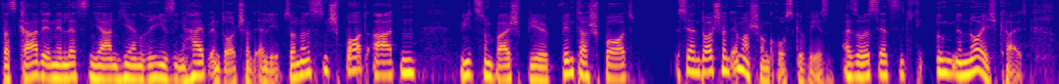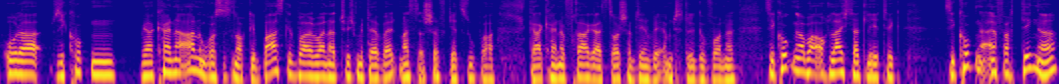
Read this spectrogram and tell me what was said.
das gerade in den letzten Jahren hier einen riesigen Hype in Deutschland erlebt, sondern es sind Sportarten wie zum Beispiel Wintersport, ist ja in Deutschland immer schon groß gewesen. Also ist jetzt irgendeine Neuigkeit. Oder sie gucken, ja, keine Ahnung, was es noch gibt. Basketball war natürlich mit der Weltmeisterschaft jetzt super, gar keine Frage, als Deutschland den WM-Titel gewonnen hat. Sie gucken aber auch Leichtathletik. Sie gucken einfach Dinge,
